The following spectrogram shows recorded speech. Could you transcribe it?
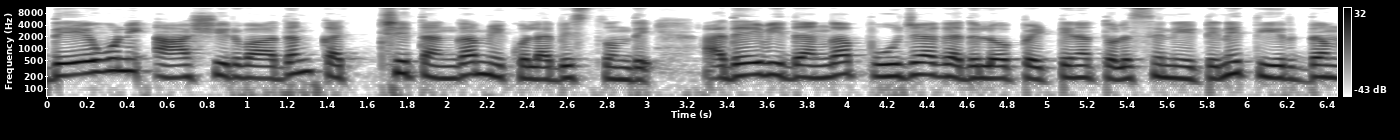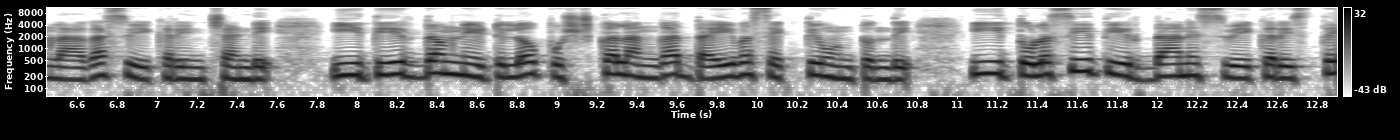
దేవుని ఆశీర్వాదం ఖచ్చితంగా మీకు లభిస్తుంది. అదేవిధంగా పూజా గదిలో పెట్టిన తులసి నీటిని తీర్థంలాగా స్వీకరించండి. ఈ తీర్థం నీటిలో పుష్కలంగా దైవశక్తి ఉంటుంది. ఈ తులసి తీర్థాన్ని స్వీ స్వీకరిస్తే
